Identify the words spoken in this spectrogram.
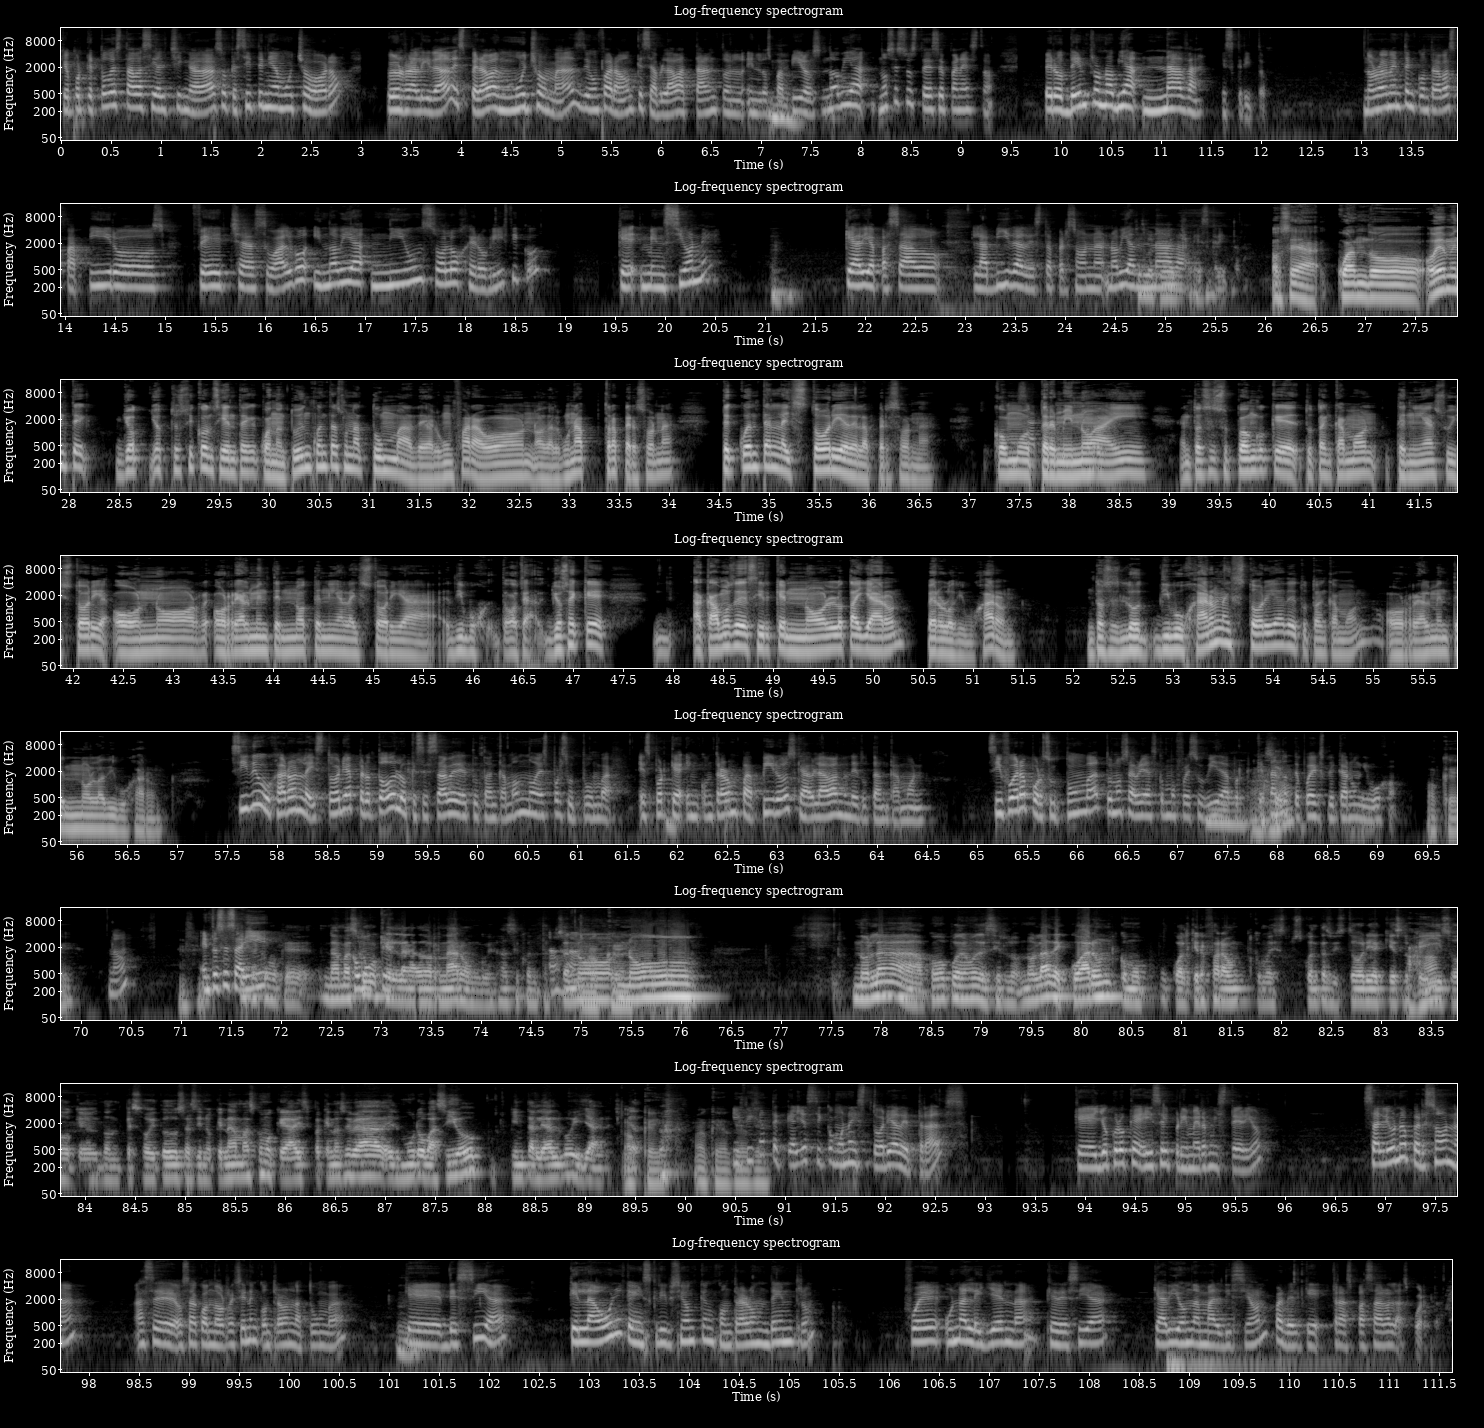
que porque todo estaba así al chingadazo, que sí tenía mucho oro, pero en realidad esperaban mucho más de un faraón que se hablaba tanto en, en los papiros. No había, no sé si ustedes sepan esto, pero dentro no había nada escrito. Normalmente encontrabas papiros, fechas o algo, y no había ni un solo jeroglífico que mencione qué había pasado, la vida de esta persona, no había nada escrito. O sea, cuando, obviamente, yo, yo, yo estoy consciente que cuando tú encuentras una tumba de algún faraón o de alguna otra persona, te cuentan la historia de la persona, cómo terminó ahí. Entonces supongo que Tutankamón tenía su historia o no, o realmente no tenía la historia dibujada. O sea, yo sé que acabamos de decir que no lo tallaron, pero lo dibujaron. Entonces, ¿lo dibujaron la historia de Tutankamón o realmente no la dibujaron? Sí dibujaron la historia, pero todo lo que se sabe de Tutankamón no es por su tumba, es porque encontraron papiros que hablaban de Tutankamón. Si fuera por su tumba, tú no sabrías cómo fue su vida, porque qué tanto te puede explicar un dibujo. Ok. ¿No? Entonces ahí... nada más como, que... la adornaron, güey, hace cuenta. O sea, no, no no la, ¿cómo podemos decirlo? No la adecuaron como cualquier faraón, como pues, cuenta su historia, qué es lo que hizo, qué, dónde empezó y todo, o sea, sino que nada más como que hay, para que no se vea el muro vacío, píntale algo y ya. Okay. Okay, y fíjate que hay así como una historia detrás, que yo creo que hice el primer misterio. Salió una persona, hace, o sea, cuando recién encontraron la tumba, que decía que la única inscripción que encontraron dentro fue una leyenda que decía que había una maldición para el que traspasara las puertas.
